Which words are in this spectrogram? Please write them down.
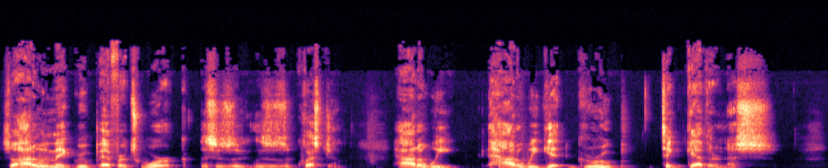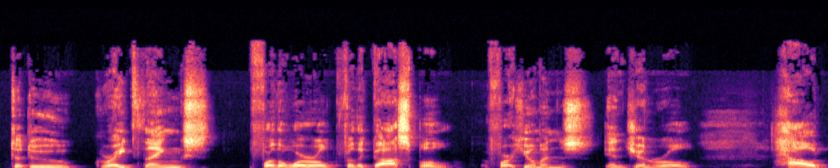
So, how do we make group efforts work? This is a, this is a question. How do we how do we get group togetherness to do great things for the world, for the gospel, for humans in general? How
